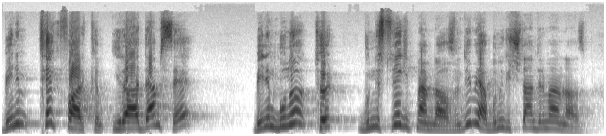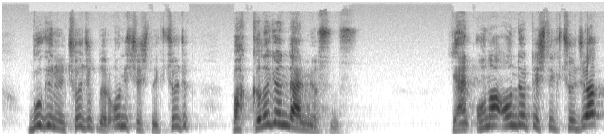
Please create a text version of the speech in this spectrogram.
benim tek farkım irademse benim bunu bunun üstüne gitmem lazım değil mi ya? Bunu güçlendirmem lazım. Bugünün çocukları 13 yaşındaki çocuk bakkala göndermiyorsunuz. Yani ona 14 yaşındaki çocuğa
